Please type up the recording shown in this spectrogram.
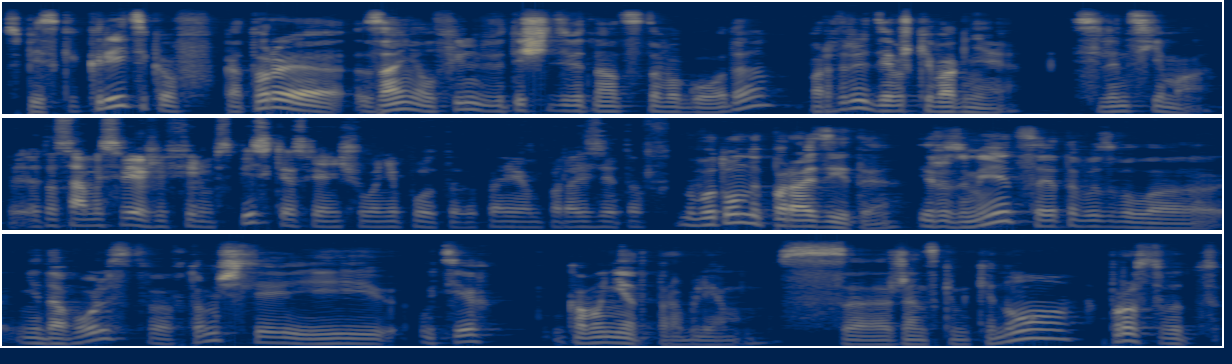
в списке критиков, которое занял фильм 2019 года «Портрет девушки в огне». Селен Схема. Это самый свежий фильм в списке, если я ничего не путаю, помимо «Паразитов». Ну вот он и «Паразиты». И, разумеется, это вызвало недовольство, в том числе и у тех, у кого нет проблем с женским кино. Просто вот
